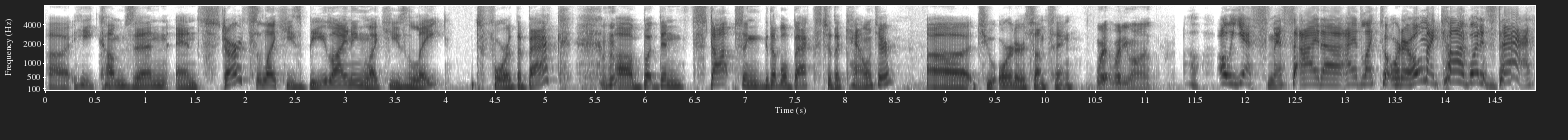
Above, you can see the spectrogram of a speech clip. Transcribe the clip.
uh, he comes in and starts like he's beelining, like he's late for the back, uh, but then stops and double backs to the counter uh, to order something. What, what do you want? Oh, oh yes, miss. I'd uh, I'd like to order. Oh my God, what is that?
